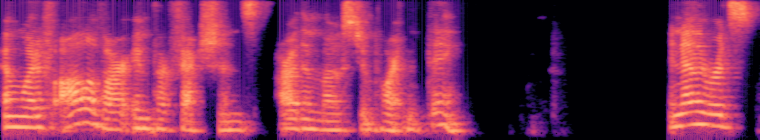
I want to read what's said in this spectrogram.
And what if all of our imperfections are the most important thing? In other words,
